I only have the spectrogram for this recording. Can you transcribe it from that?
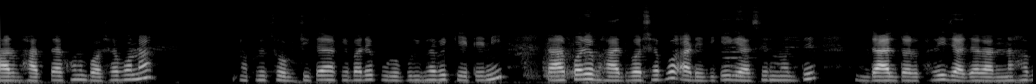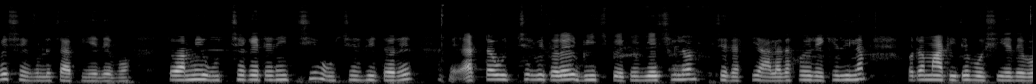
আর ভাতটা এখন বসাবো না। এখন সবজিটা একেবারে পুরোপুরিভাবে কেটে নিই। তারপরে ভাত বসাবো আর এদিকে গ্যাসের মধ্যে ডাল তরকারি যা যা রান্না হবে সেগুলো চাপিয়ে দেব। তো আমি উচ্ছে কেটে নিচ্ছি। উচ্ছের ভিতরে, একটা উচ্ছের ভিতরের বীজ পেকে গিয়েছিল, সেটা কি আলাদা করে রেখে দিলাম। ওটা মাটিতে বসিয়ে দেবো,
